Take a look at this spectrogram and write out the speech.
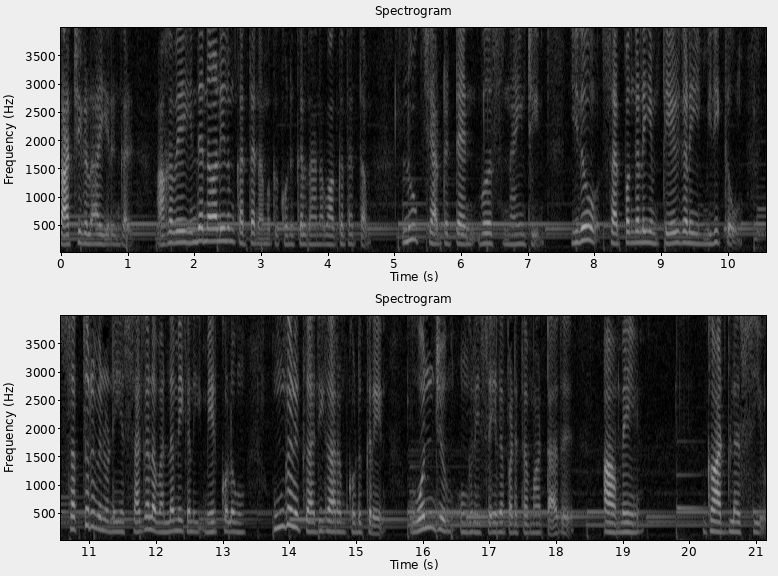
சாட்சிகளாயிருங்கள். ஆகவே இந்த நாளிலும் கத்தர் நமக்கு கொடுக்கிறதான வாக்கு தத்தம் Luke chapter ten verse nineteen. இதோ சர்ப்பங்களையும் தேள்களையும் மிதிக்கவும் சத்துருவினுடைய சகல வல்லமைகளை மேற்கொள்ளவும் உங்களுக்கு அதிகாரம் கொடுக்கிறேன். ஒன்றும் உங்களை சேதப்படுத்த மாட்டாது. ஆமே காட் bless you.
